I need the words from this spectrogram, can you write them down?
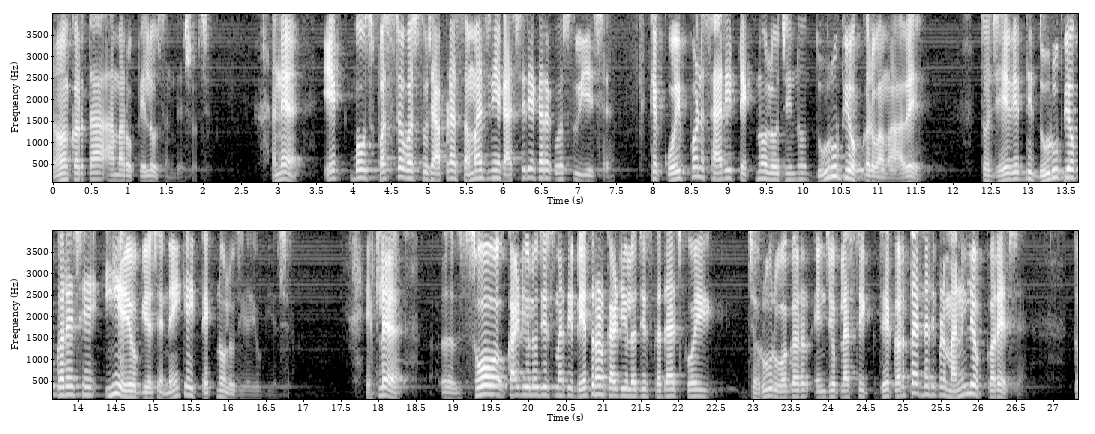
ન કરતા આ મારો પહેલો સંદેશો છે. અને એક બહુ સ્પષ્ટ વસ્તુ છે, આપણા સમાજની એક આશ્ચર્યકારક વસ્તુ એ છે કે કોઈ પણ સારી ટેકનોલોજીનો દુરુપયોગ કરવામાં આવે તો જે વ્યક્તિ દુરુપયોગ કરે છે એ અયોગ્ય છે, નહીં કે ટેકનોલોજી અયોગ્ય છે. એટલે સો કાર્ડિયોલોજીસ્ટમાંથી બે ત્રણ કાર્ડિયોલોજીસ્ટ કદાચ કોઈ જરૂર વગર એન્જિયોપ્લાસ્ટિક જે કરતા જ નથી, પણ માની લ્યો કરે છે, તો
